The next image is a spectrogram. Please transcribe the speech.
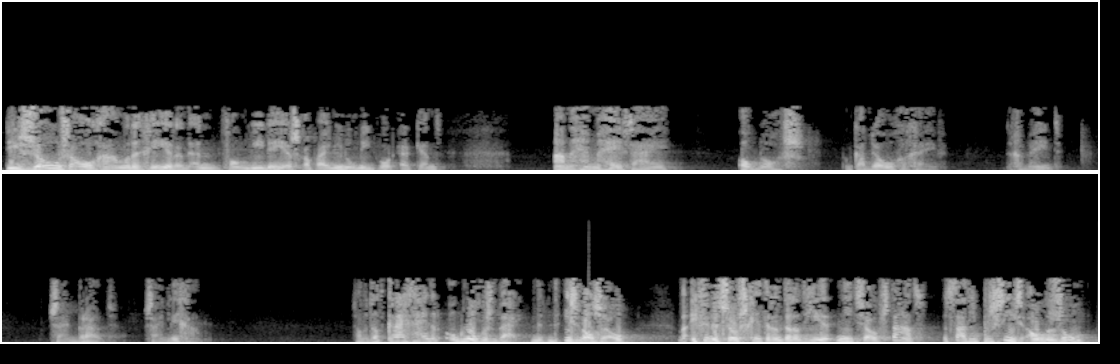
die zo zal gaan regeren en van wie de heerschappij nu nog niet wordt erkend, aan hem heeft hij ook nog eens een cadeau gegeven. De gemeente. Zijn bruid. Zijn lichaam. Dat krijgt hij er ook nog eens bij. Dat is wel zo. Maar ik vind het zo schitterend dat het hier niet zo staat. Het staat hier precies andersom.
